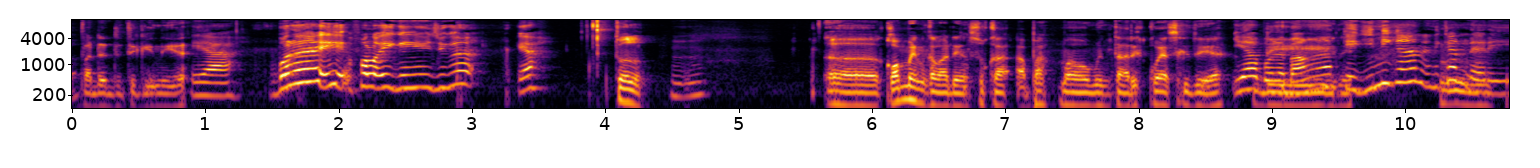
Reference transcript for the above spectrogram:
22 pada detik ini ya. Ya boleh follow IG-nya juga ya? Betul. Mm-mm. Eh, komen kalau ada yang suka apa mau minta request gitu ya ya boleh banget. ini. kayak gini kan ini kan dari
